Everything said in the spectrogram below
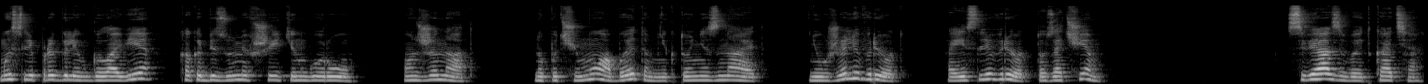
Мысли прыгали в голове, как обезумевшие кенгуру. Он женат. Но почему об этом никто не знает? Неужели врет? А если врет, то зачем? Связывает Катя.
